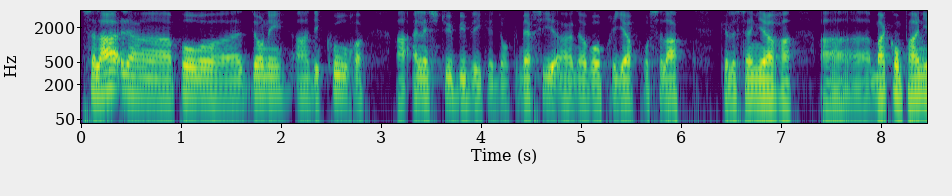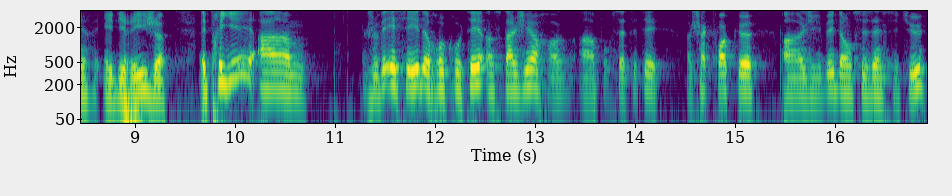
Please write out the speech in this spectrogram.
cela, euh, pour euh, donner euh, des cours euh, à l'Institut biblique. Donc, merci à vos prières pour cela, que le Seigneur euh, m'accompagne et dirige. Et priez. euh, je vais essayer de recruter un stagiaire euh, euh, pour cet été. À chaque fois que euh, j'y vais dans ces instituts,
